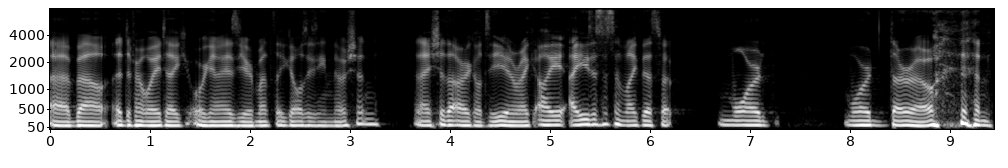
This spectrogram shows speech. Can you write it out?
uh, about a different way to like organize your monthly goals using Notion. And I showed the article to you, and we're like, oh, yeah, I use a system like this, but more more thorough. and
